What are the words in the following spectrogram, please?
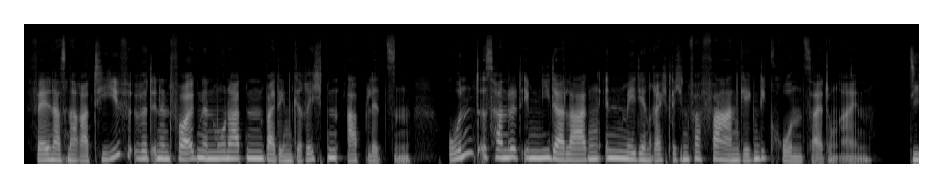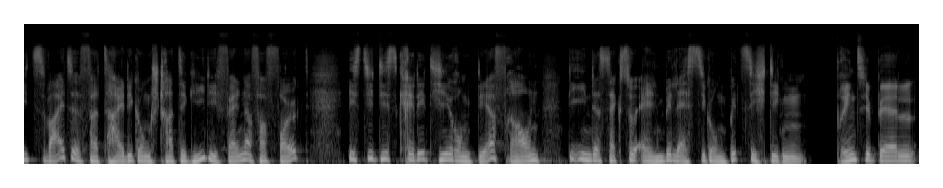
Fellners Narrativ wird in den folgenden Monaten bei den Gerichten abblitzen. Und es handelt ihm Niederlagen in medienrechtlichen Verfahren gegen die Kronenzeitung ein. Die zweite Verteidigungsstrategie, die Fellner verfolgt, ist die Diskreditierung der Frauen, die ihn der sexuellen Belästigung bezichtigen. Prinzipiell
